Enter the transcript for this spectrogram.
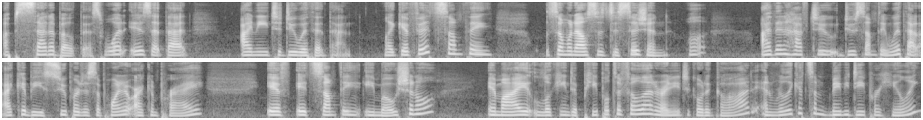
upset about this? What is it that I need to do with it then? Like, if it's something, someone else's decision, well, I then have to do something with that. I could be super disappointed or I can pray. If it's something emotional, am I looking to people to fill that or I need to go to God and really get some maybe deeper healing?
